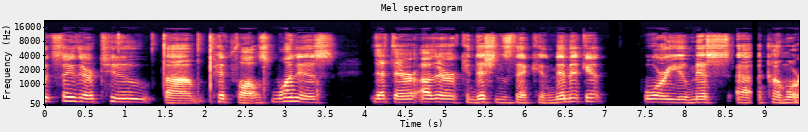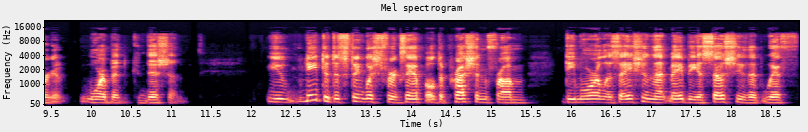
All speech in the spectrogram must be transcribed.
would say there are two um, pitfalls. One is that there are other conditions that can mimic it, or you miss a comorbid morbid condition you need to distinguish, for example, depression from demoralization that may be associated with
